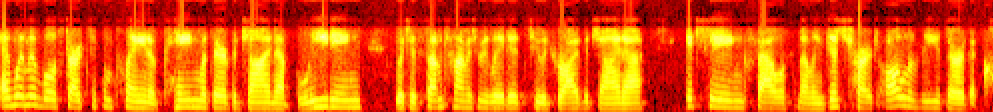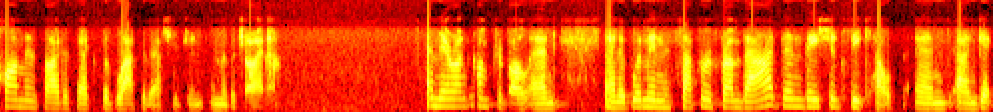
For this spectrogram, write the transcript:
And women will start to complain of pain with their vagina, bleeding, which is sometimes related to a dry vagina, itching, foul smelling discharge. All of these are the common side effects of lack of estrogen in the vagina. And they're uncomfortable. And, and if women suffer from that, then they should seek help and, and get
